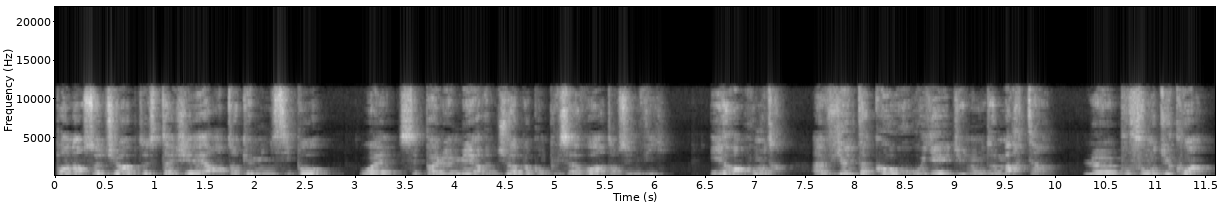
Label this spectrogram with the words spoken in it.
Pendant ce job de stagiaire en tant que municipaux, ouais, c'est pas le meilleur job qu'on puisse avoir dans une vie, il rencontre un vieux taco rouillé du nom de Martin, le bouffon du coin.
